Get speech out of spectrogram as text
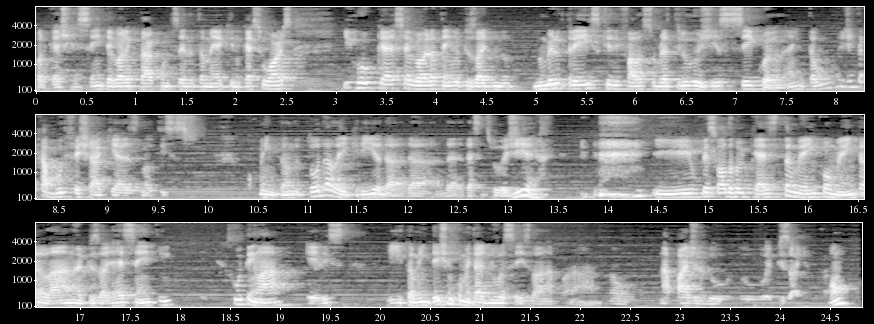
podcast recente agora que está acontecendo também aqui no Cast Wars e o Hulkcast agora tem o episódio número 3 que ele fala sobre a trilogia sequel, né? Então a gente acabou de fechar aqui as notícias comentando toda a alegria da, da, da dessa trilogia. e o pessoal do Hulkcast também comenta lá no episódio recente. Escutem lá eles. E também deixem um comentário de vocês lá na, na, na página do, do, episódio, tá bom?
